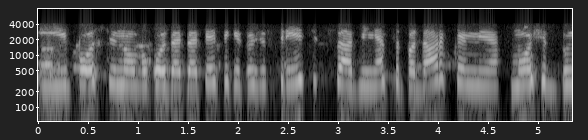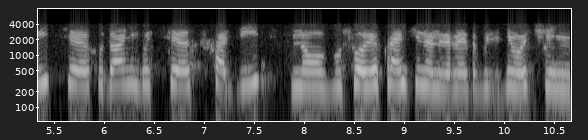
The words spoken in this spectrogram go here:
и после Нового года это опять-таки тоже встретиться, обменяться подарками, может быть, э, куда-нибудь э, сходить, но в условиях карантина, наверное, это будет не очень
